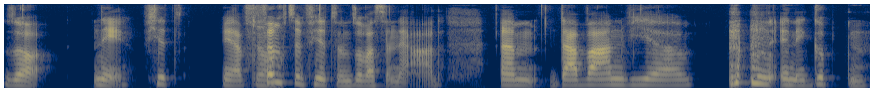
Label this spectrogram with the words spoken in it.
So, nee, 14, ja, Doch. 15, 14, sowas in der Art. Ähm, da waren wir in Ägypten.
